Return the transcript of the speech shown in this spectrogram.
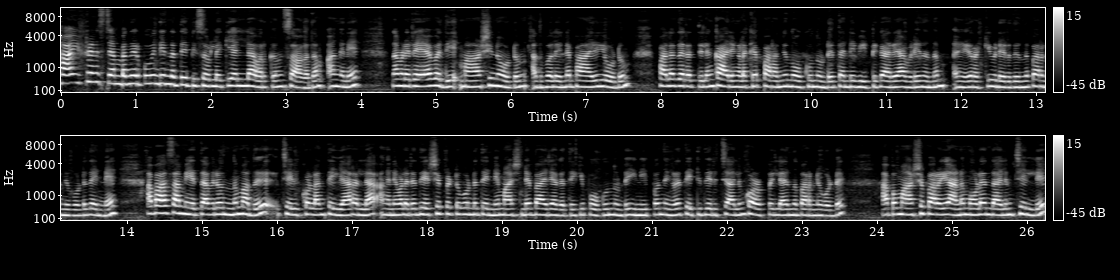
ഹായ് ഫ്രണ്ട്സ് ചെമ്പനീർപ്പൂവിന്റെ ഇന്നത്തെ എപ്പിസോഡിലേക്ക് എല്ലാവർക്കും സ്വാഗതം. അങ്ങനെ നമ്മുടെ രേവതി മാഷിനോടും അതുപോലെ തന്നെ ഭാര്യയോടും പലതരത്തിലും കാര്യങ്ങളൊക്കെ പറഞ്ഞു നോക്കുന്നുണ്ട്. തന്റെ വീട്ടുകാരെ അവിടെ നിന്നും ഇറക്കി വിടരുതെന്ന് പറഞ്ഞുകൊണ്ട് തന്നെ. അപ്പോൾ ആ സമയത്ത് അവരൊന്നും അത് ചെവിക്കൊള്ളാൻ തയ്യാറല്ല. അങ്ങനെ വളരെ ദേഷ്യപ്പെട്ടുകൊണ്ട് തന്നെ മാഷിന്റെ ഭാര്യ അകത്തേക്ക് പോകുന്നുണ്ട്. ഇനിയിപ്പോൾ നിങ്ങൾ തെറ്റിദ്ധരിച്ചാലും കുഴപ്പമില്ല എന്ന് പറഞ്ഞുകൊണ്ട് അപ്പം മാഷ് പറയാണ് മോൾ എന്തായാലും ചെല്ല്.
